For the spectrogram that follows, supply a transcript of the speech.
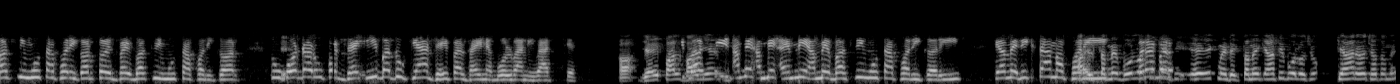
બસની મુસાફરી કરતો હોય ભાઈ બસની મુસાફરી કર. તું બોર્ડર ઉપર જઈ ઈ બધું ક્યાં જયપાલભાઈને બોલવાની વાત છે? જયપાલભાઈ અમે અમે એમની અમે બસની મુસાફરી કરી કે અમે રિક્ષામાં ફરી. તમે બોલો બરાબર? એક મિનિટ તમે ક્યાંથી બોલો છો? ક્યાં રહ્યો છો તમે?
